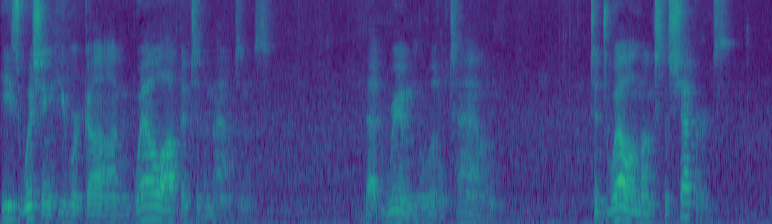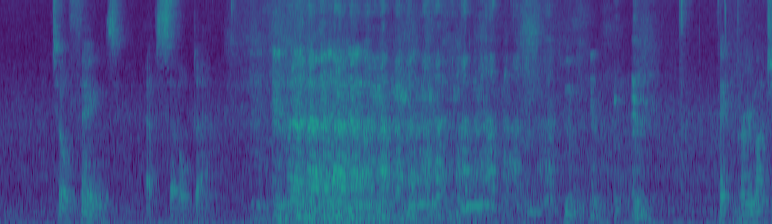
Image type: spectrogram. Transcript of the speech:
he's wishing he were gone well up into the mountains that rim the little town to dwell amongst the shepherds till things have settled down. Thank you very much.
